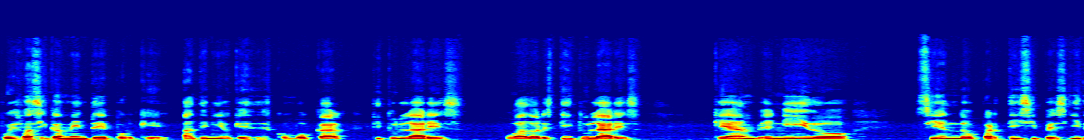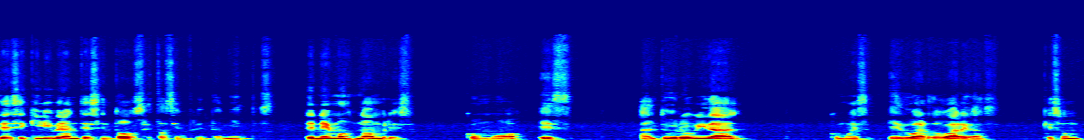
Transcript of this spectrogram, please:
Pues básicamente porque ha tenido que desconvocar titulares, jugadores titulares que han venido siendo partícipes y desequilibrantes en todos estos enfrentamientos. Tenemos nombres como es Arturo Vidal, como es Eduardo Vargas, que son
